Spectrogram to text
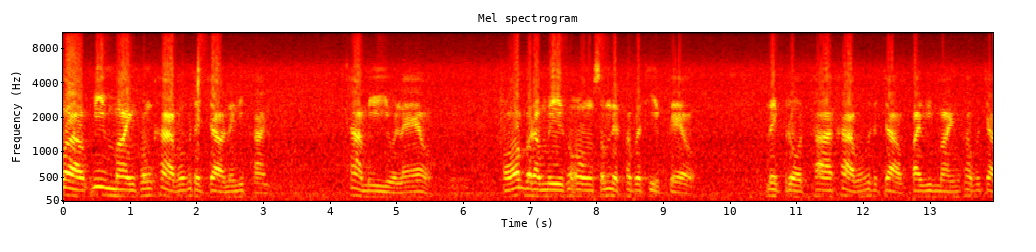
ว่าวิมานของข้าพระพุทธเจ้าในนิพพานถ้ามีอยู่แล้ว ขอบารมีขององค์สมเด็จพระบัณฑิตแก้ว ได้โปรดพาข้าพระพุทธเจ้าไปวิมานของข้าพระเจ้า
